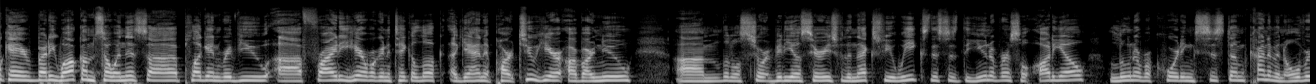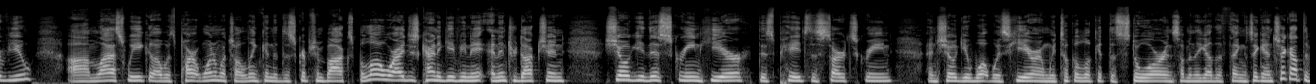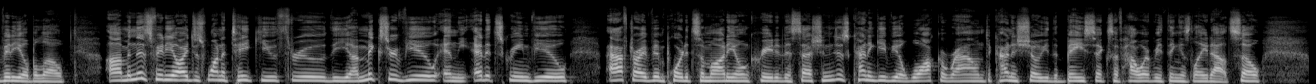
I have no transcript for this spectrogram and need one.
Okay, everybody, welcome. So in this uh, plugin review uh, Friday here, we're going to take a look again at part two here of our new um, little short video series for the next few weeks. This is the Universal Audio Luna Recording System, kind of an overview. Um, last week uh, was part one, which I'll link in the description box below, where I just kind of give you an, an, introduction, showed you this screen here, this page, the start screen, and showed you what was here. And we took a look at the store and some of the other things. Again, check out the video below. Um, in this video, I just want to take you through the uh, mixer view and the edit screen view after I've imported some audio and created a session and just kind of give you a walk around to kind of show you the basics of how everything is laid out. So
